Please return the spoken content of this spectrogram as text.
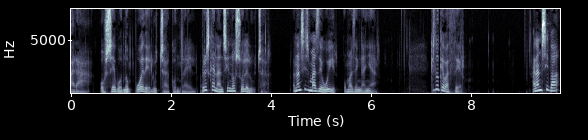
para Osebo, no puede luchar contra él. Pero es que Anansi no suele luchar. Anansi es más de huir o más de engañar. ¿Qué es lo que va a hacer? Anansi va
